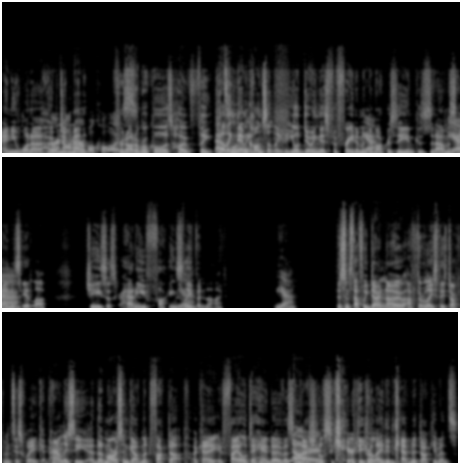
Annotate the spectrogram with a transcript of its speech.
and you want to hope For an to man- honorable cause. for an honorable cause, hopefully That's telling them we- constantly that you're doing this for freedom and Yeah. democracy, and because Saddam Hussein Yeah. is Hitler. Jesus, how do you fucking Yeah. sleep at night? Yeah. There's some stuff we don't know after the release of these documents this week. Apparently, see, the Morrison government fucked up. Okay, it failed to hand over some No. national security-related cabinet documents,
